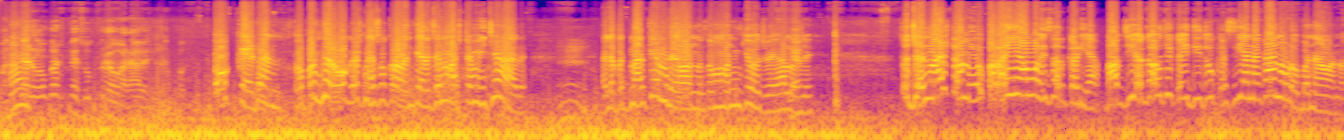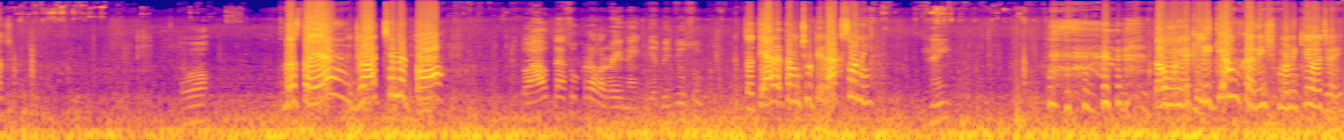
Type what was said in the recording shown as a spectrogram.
પંદર ઓગસ્ટ ને શુક્રવાર આવે ઓકે ડન. તો પંદર ઓગસ્ટ ને શુક્રવાર ત્યારે જન્માષ્ટમી છે ને એટલે પછી મારે કેમ રહેવાનું? તો મન કયો જોઈએ? હાલો જઈ તો જન્માષ્ટમી ઉપર અહીંયા હોય સરકડિયા. બાપજી અગાઉથી કહી દીધું કે સિયાને કાનોડો બનાવવાનો છે. બસ તો એ જો આજ છે ને તો? તો આવતા શુક્રવાર રહી નાખજે બીજું શું તો ત્યારે તમે છૂટી રાખશો નહીં નહીં. તો હું એકલી કેમ કરીશ? મને કયો જોઈ.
